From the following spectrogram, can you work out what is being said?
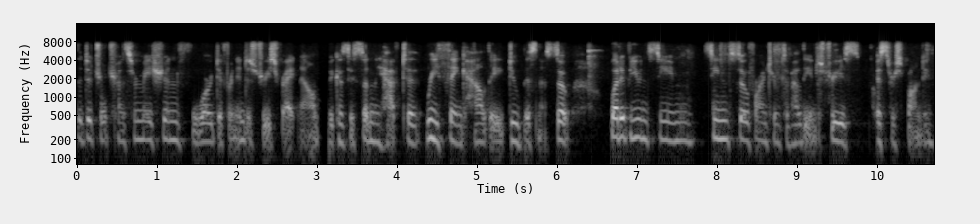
the digital transformation for different industries right now because they suddenly have to rethink how they do business. So what have you seen seen so far in terms of how the industry is is responding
